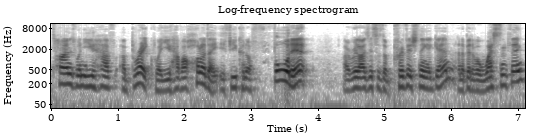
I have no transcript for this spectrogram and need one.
times when you have a break, where you have a holiday. If you can afford it, I realize this is a privileged thing again and a bit of a Western thing.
